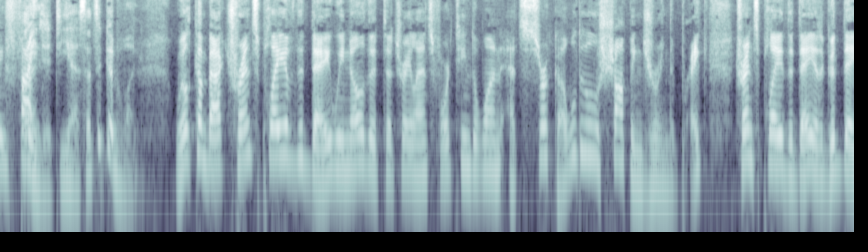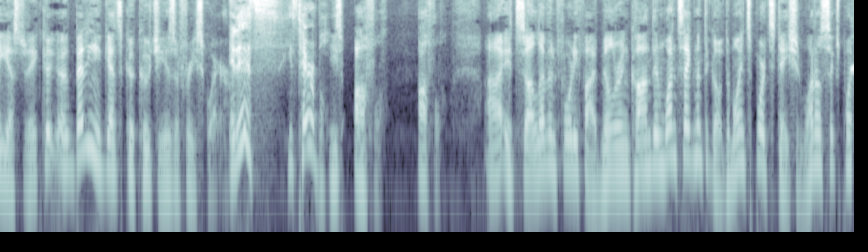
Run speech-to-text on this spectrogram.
can find it. Yes, that's a good one. We'll come back. Trent's play of the day. We know that uh, Trey Lance fourteen to one at Circa. We'll do a little shopping during the break. Trent's play of the day had a good day yesterday. C- uh, betting against Kikuchi is a free square. It is. He's terrible. He's awful, awful. Uh, it's eleven forty-five. Miller and Condon. One segment to go. Des Moines Sports Station. One hundred six point.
